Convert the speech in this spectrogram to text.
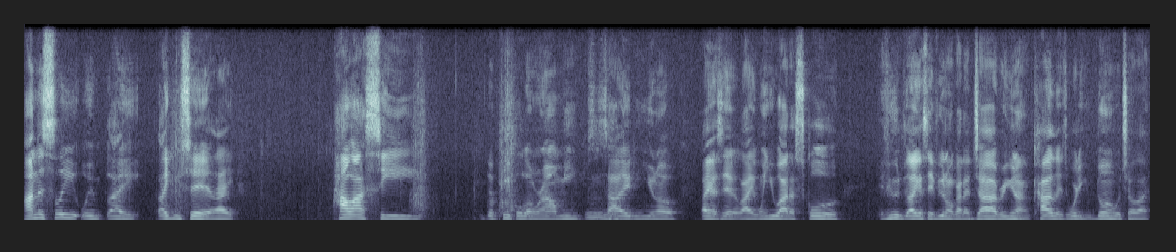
Honestly, we like like you said, like how I see the people around me, mm-hmm. society. You know, like I said, like when you out of school, if you like I said, if you don't got a job or you're not in college, what are you doing with your life?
